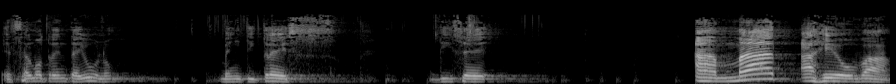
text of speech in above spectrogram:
el Salmo 31, 23, dice, amad a Jehová,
